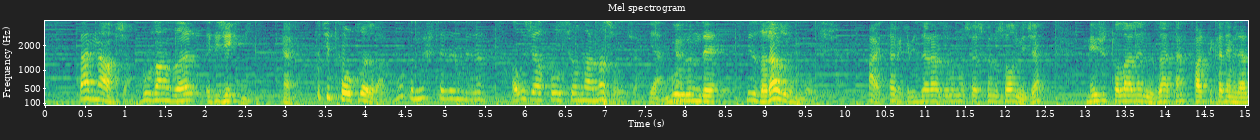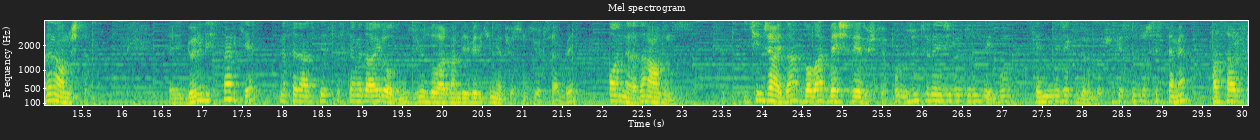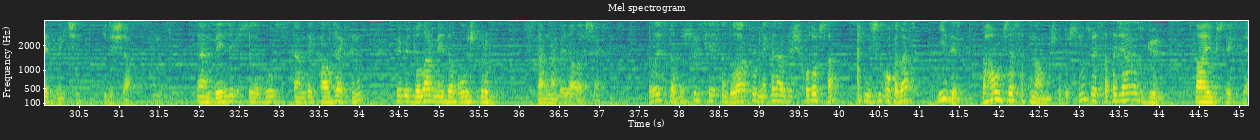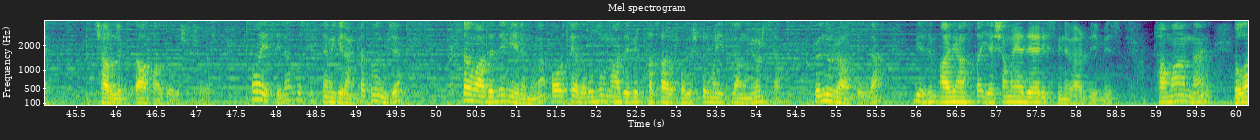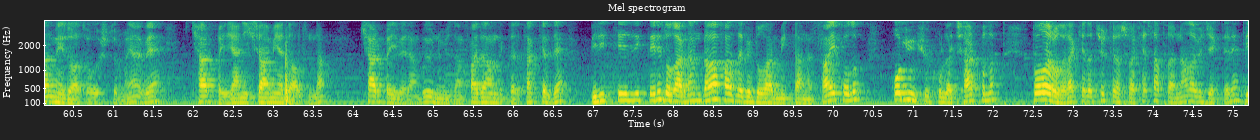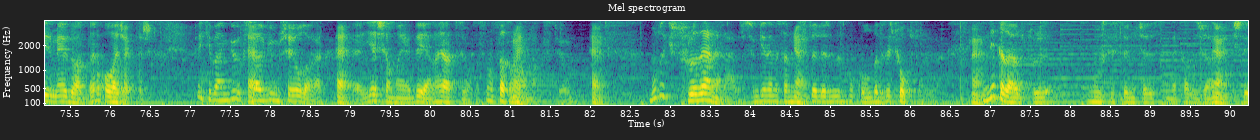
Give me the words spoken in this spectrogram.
ben ne yapacağım? Buradan zarar edecek miyim? Evet. Bu tip korkuları var. Burada müşterilerimizin alacağı pozisyonlar nasıl olacak? Yani bu Evet. üründe bir zarar durumu mu oluşacak? Hayır tabii ki bir zarar durumu söz konusu olmayacak. Mevcut dolarlarını zaten farklı kademelerden almıştı. E, gönül ister ki mesela siz sisteme dahil oldunuz. 100 dolardan bir birikim yapıyorsunuz Göksel Bey. 10 liradan aldınız. İkinci ayda dolar 5 liraya düştü. Bu üzüntü verici bir durum değil. Bu sevinilecek bir durumdur. Çünkü siz bu sisteme tasarruf etmek için giriş yapmışsınız. Yani belli bir süre bu sistemde kalacaksınız ve bir dolar meydan oluşturup sistemden vedalaşacaksınız. Dolayısıyla bu süre içerisinde dolar kuru ne kadar düşük olursa sizin için o kadar iyidir. Daha ucuza satın almış olursunuz ve satacağınız gün daha yüksekse karlılık daha fazla oluşmuş olur. Dolayısıyla bu sisteme giren katılımcı kısa vade demeyelim buna, orta ya da uzun vade bir tasarruf oluşturmayı planlıyorsa gönül rahatlığıyla bizim Alyans'ta yaşamaya değer ismini verdiğimiz tamamen dolar mevduatı oluşturmaya ve kar payı yani ikramiye adı altında kar payı veren bu ürünümüzden faydalandıkları takdirde biriktirdikleri dolardan daha fazla bir dolar miktarına sahip olup o günkü kurla çarpılıp dolar olarak ya da Türk lirası olarak hesaplarına alabilecekleri bir mevduatları olacaktır. Peki ben Göksel Evet. Gümüşay olarak Evet. e, yaşamaya değer hayat sigortasını satın Evet. almak istiyorum. Evet. Buradaki süreler nelerdir? Şimdi gene mesela Evet. müşterilerimiz bu konuda bize çok soruyor. Evet. Ne kadar süre bu sistem içerisinde kalacak? Evet. İşte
